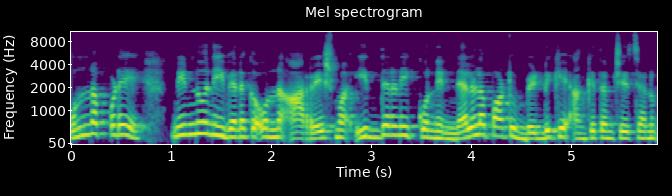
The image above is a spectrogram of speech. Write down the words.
ఉన్నప్పుడే నిన్ను నీ వెనక ఉన్న ఆ రేష్మ ఇద్దరిని కొన్ని నెలల పాటు బెడ్కే అంకితం చేశాను.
